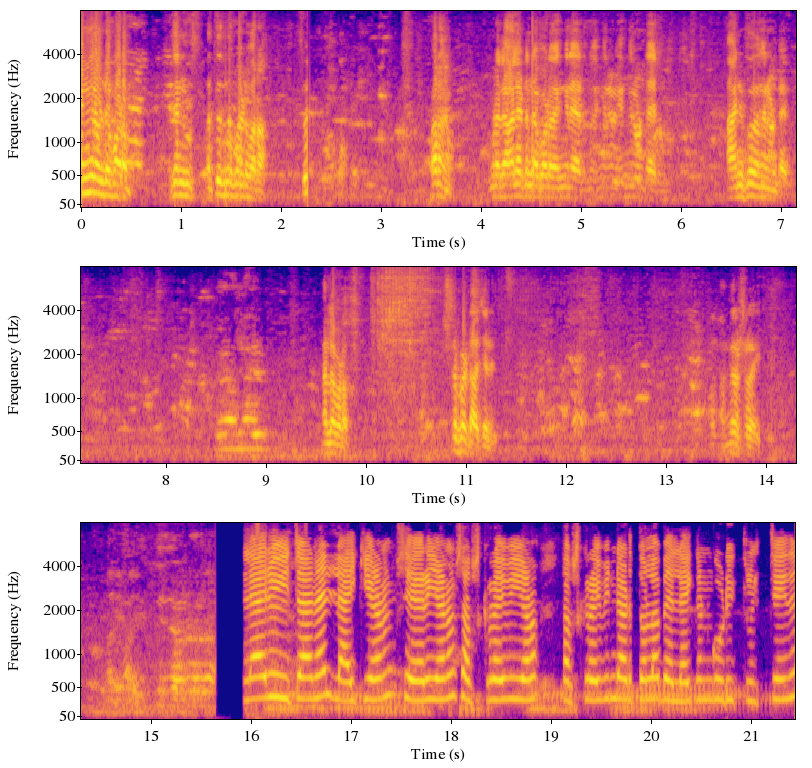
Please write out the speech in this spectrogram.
എങ്ങനെയുണ്ട് പടം? അച്ഛൻ പാട് പറ. പറഞ്ഞു. നമ്മുടെ ലാലേട്ടന്റെ പടം എങ്ങനെയായിരുന്നു? എങ്ങനെ എങ്ങനെ ഉണ്ടായിരുന്നു അനുഭവം എങ്ങനെ ഉണ്ടായിരുന്നു നല്ല പടം. ഇഷ്ടപ്പെട്ട അച്ഛന്? സന്തോഷമായി. എല്ലാവരും ഈ ചാനൽ ലൈക്ക് ചെയ്യണം ഷെയർ ചെയ്യണം സബ്സ്ക്രൈബ് ചെയ്യണം. സബ്സ്ക്രൈബിന്റെ അടുത്തുള്ള ബെല്ലൈക്കൺ കൂടി ക്ലിക്ക് ചെയ്ത്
